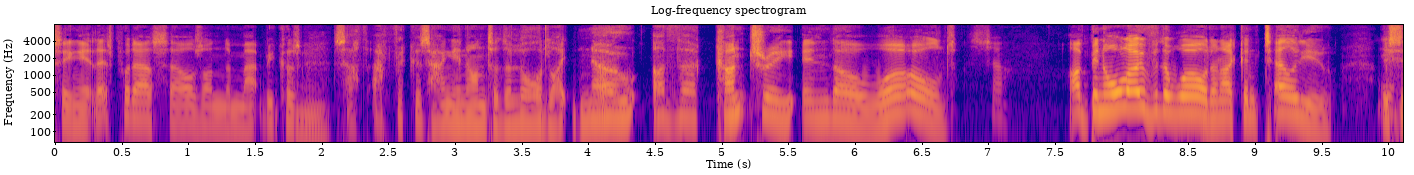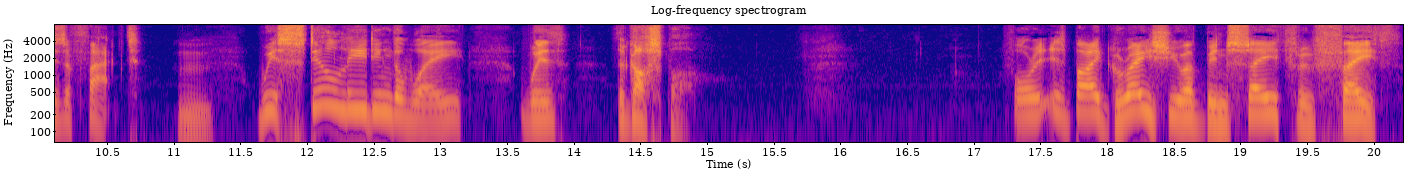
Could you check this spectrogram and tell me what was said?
sing it. Let's put ourselves on the map because Hmm. South Africa's hanging on to the Lord like no other country in the world. Sure. I've been all over the world and I can tell you this is a fact. Hmm. We're still leading the way with the gospel. For it is by grace you have been saved through faith.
